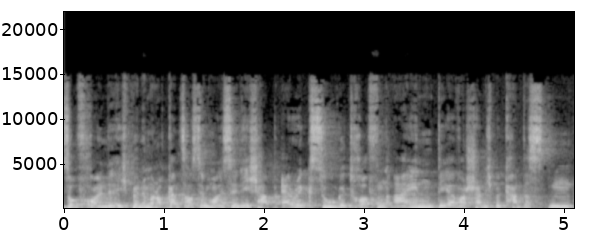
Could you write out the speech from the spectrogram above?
So, Freunde, ich bin immer noch ganz aus dem Häuschen. Ich habe Eric Su getroffen, einen der wahrscheinlich bekanntesten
